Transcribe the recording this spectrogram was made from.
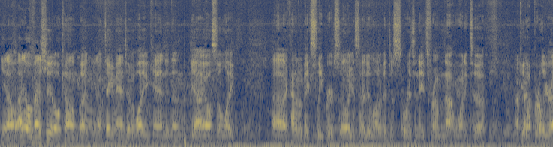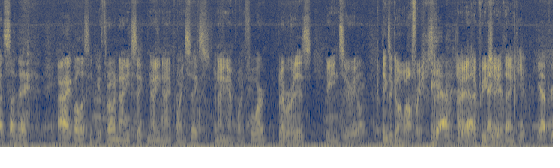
You know, I know eventually it'll come, but you know, take advantage of it while you can. And then, yeah, I also like uh, kind of a big sleeper. So, like I said, a lot of it just originates from not wanting to get up earlier on Sunday. All right. Well, listen. You're throwing 96, 99.6 or 99.4, whatever it is. You're eating cereal. Things are going well for you. So, Yeah. All right. Yeah, I appreciate thank it. you. Thank you. Yeah.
